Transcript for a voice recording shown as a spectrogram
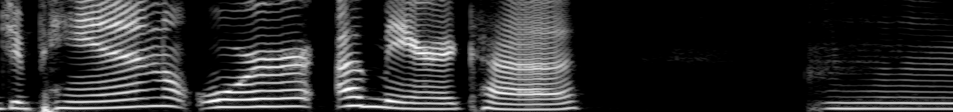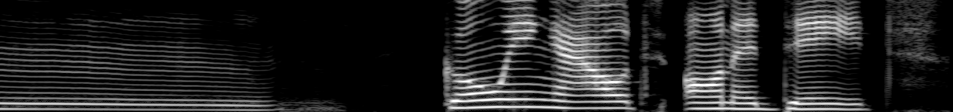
Japan or America? Mm, going out on a date.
